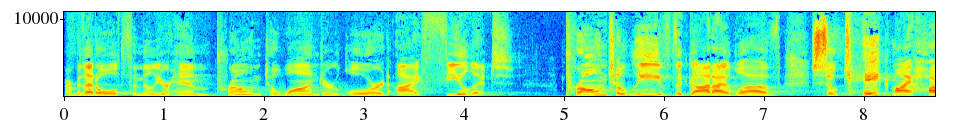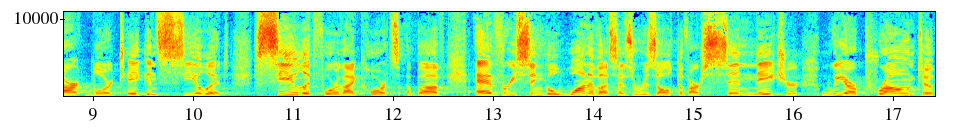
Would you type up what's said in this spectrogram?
Remember that old familiar hymn, Prone to wander, Lord, I feel it. Prone to leave the God I love. So take my heart, Lord, take and seal it. Seal it for thy courts above. Every single one of us, as a result of our sin nature, we are prone to,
